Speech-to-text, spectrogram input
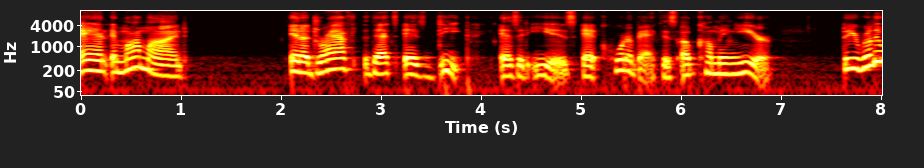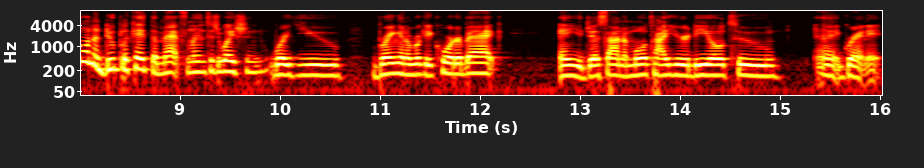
And in my mind, in a draft that's as deep as it is at quarterback this upcoming year, do you really want to duplicate the Matt Flynn situation where you bring in a rookie quarterback and you just sign a multi-year deal to, eh, granted,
